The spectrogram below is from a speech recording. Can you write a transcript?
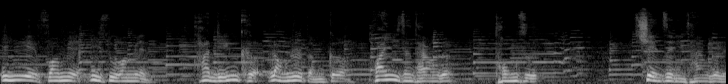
音乐方面、艺术方面，他宁可让日本歌翻译成台湾歌，同时限制你台湾歌的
